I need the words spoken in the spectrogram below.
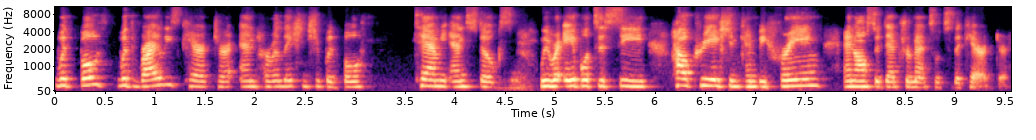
with both with Riley's character and her relationship with both Tammy and Stokes, we were able to see how creation can be freeing and also detrimental to the character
